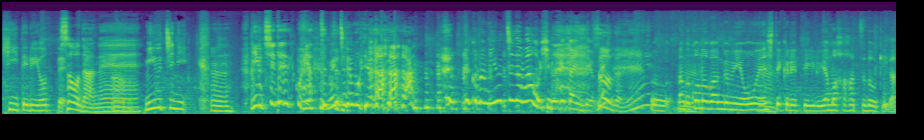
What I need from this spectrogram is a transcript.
聞いてるよって。そうだうん。ね身内に。うん。身内でこれやってて。身内で盛り上がってる。この身内の輪を広げたいんだよね。そうだね。そう。なんかこの番組を応援してくれているヤマハ発動機が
